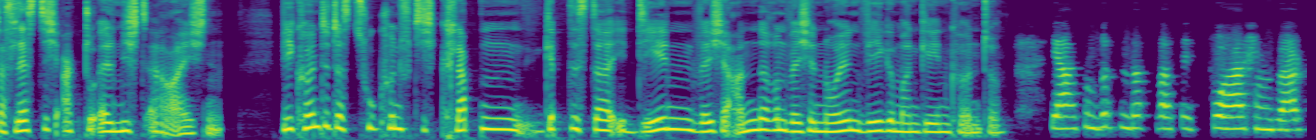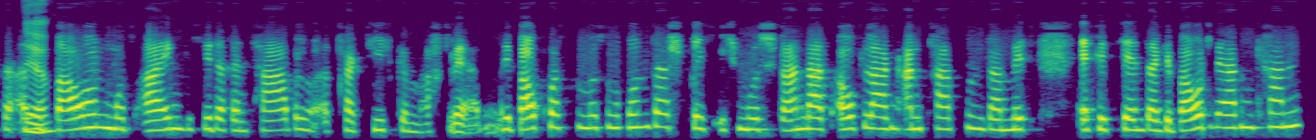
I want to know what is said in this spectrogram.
Das lässt sich aktuell nicht erreichen. Wie könnte das zukünftig klappen? Gibt es da Ideen, welche anderen, welche neuen Wege man gehen könnte? Ja, so ein bisschen das, was ich vorher schon sagte. Also ja. Bauen muss eigentlich wieder rentabel und attraktiv gemacht werden. Die Baukosten müssen runter, sprich ich muss Standards, Auflagen anpassen, damit effizienter gebaut werden kann.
